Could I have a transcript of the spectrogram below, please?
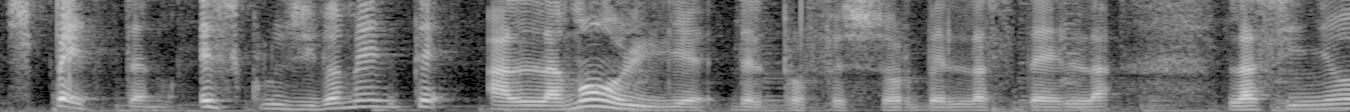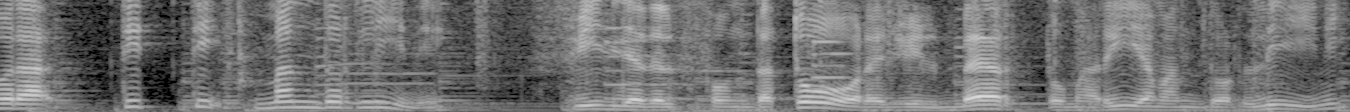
spettano esclusivamente alla moglie del professor Bellastella, la signora Titti Mandorlini, figlia del fondatore Gilberto Maria Mandorlini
